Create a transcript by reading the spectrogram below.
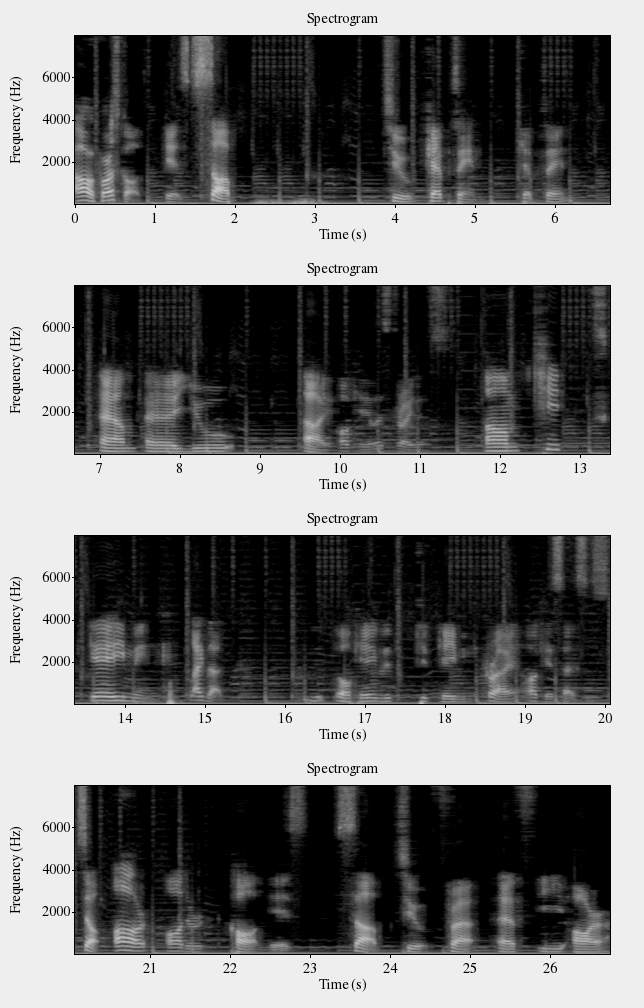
Our first code is sub to captain captain M A U I. Okay, let's try this. Um, Kit Gaming like that. Okay, Kit Gaming try. Okay, success. So our other code is sub to F F E R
